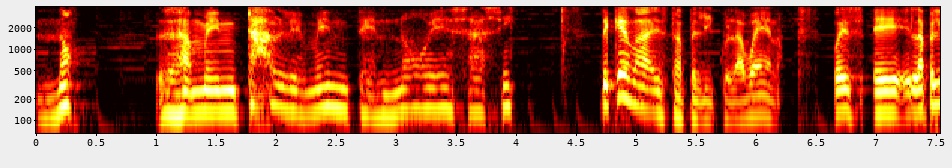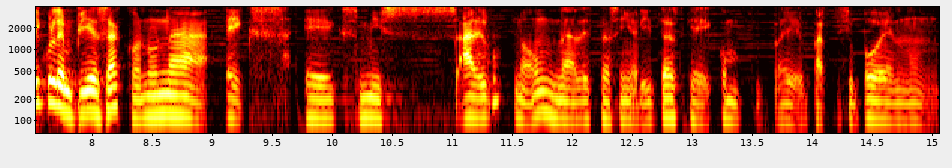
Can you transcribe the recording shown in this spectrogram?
No, lamentablemente no es así. ¿De qué va esta película? Bueno, pues eh, la película empieza con una ex, ex Miss algo, ¿no? Una de estas señoritas que eh, participó en un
